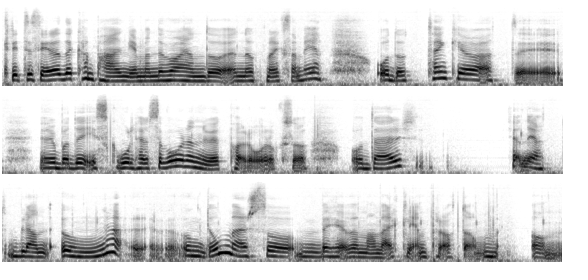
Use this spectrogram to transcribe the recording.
kritiserade kampanjer men det var ändå en uppmärksamhet. Och då tänker jag att eh, jag jobbade i skolhälsovården nu ett par år också och där känner jag att bland unga, eh, ungdomar så behöver man verkligen prata om om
